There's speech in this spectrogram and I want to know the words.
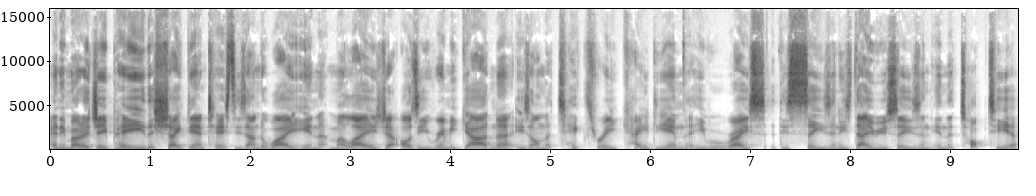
And in MotoGP, the shakedown test is underway in Malaysia. Aussie Remy Gardner is on the Tech 3 KTM that he will race this season, his debut season in the top tier,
